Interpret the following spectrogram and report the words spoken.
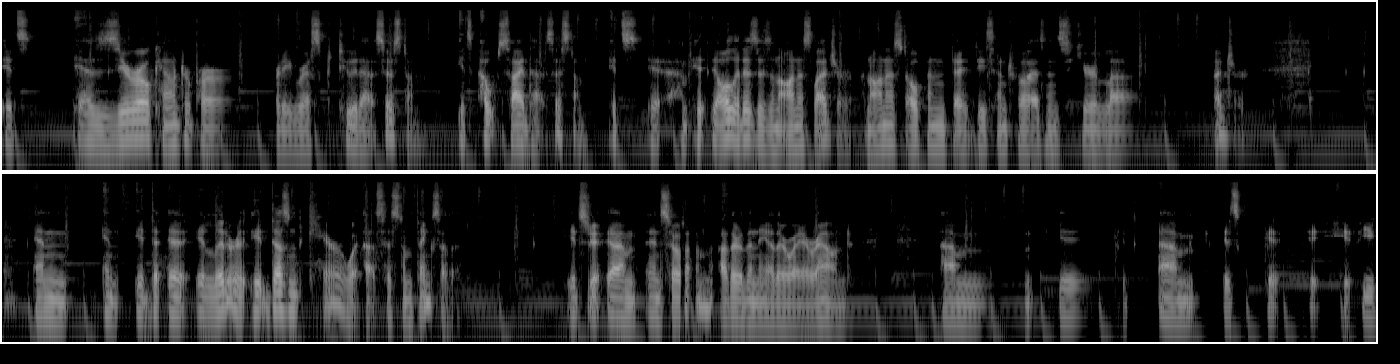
it's it has zero counterparty risk to that system. It's outside that system. It's it, um, it, all it is is an honest ledger, an honest, open, decentralized, and secure ledger. And and it, it, it literally it doesn't care what that system thinks of it. It's um and so other than the other way around, um, it, um it's it, it, you,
